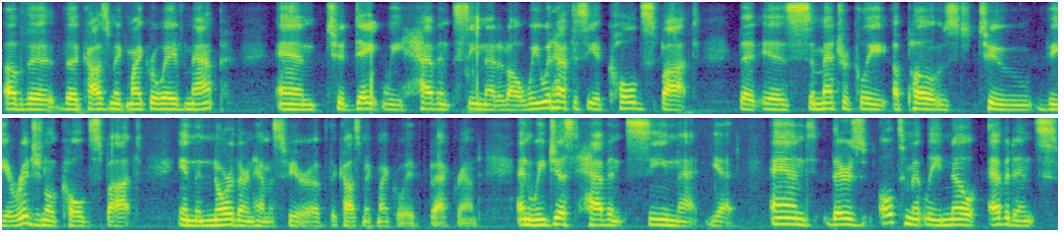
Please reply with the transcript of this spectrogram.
of the the cosmic microwave map. And to date, we haven't seen that at all. We would have to see a cold spot that is symmetrically opposed to the original cold spot in the northern hemisphere of the cosmic microwave background. And we just haven't seen that yet. And there's ultimately no evidence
